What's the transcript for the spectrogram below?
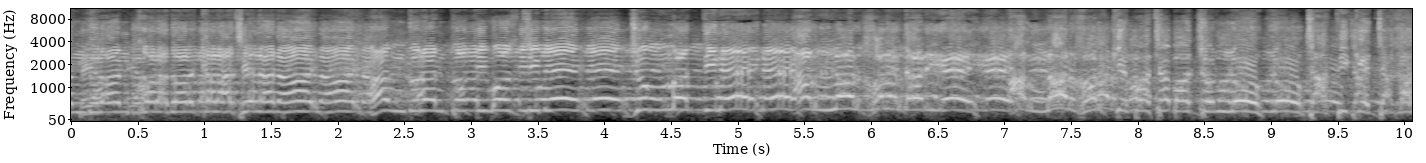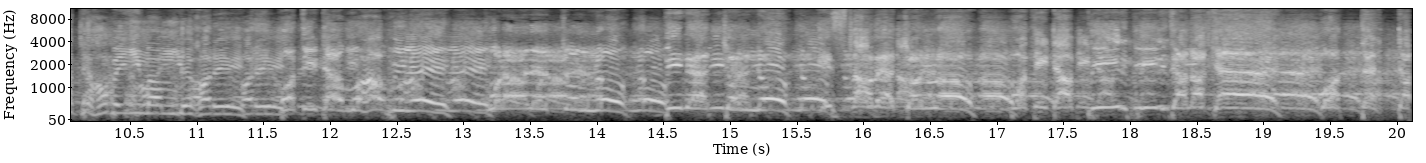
আন্দোলন করা দরকার আছে না নয় আন্দোলন প্রতি মসজিদে ঘরে দাঁড়িয়ে আল্লাহর ঘরকে বাঁচাবার জন্য জাতিকে জাগাতে হবে ইমামদের ঘরে। প্রতিটা মাহফিলে কোরআনের জন্য, দিনের জন্য, ইসলামের জন্য প্রতিটা পীর পীর জানাকে প্রত্যেকটা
